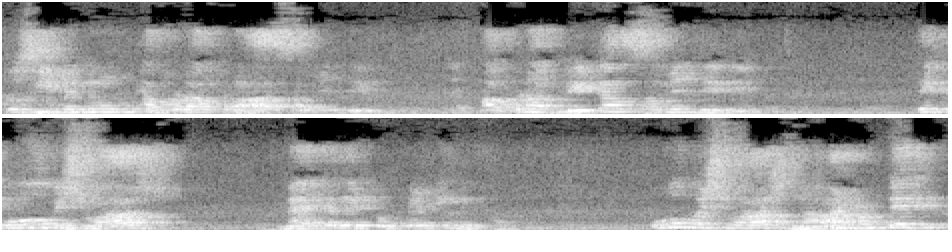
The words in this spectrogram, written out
ਤੁਸੀਂ ਮੈਨੂੰ ਆਪਣਾ ਭਰਾ ਸਮਝਦੇ ਹੋ ਆਪਣਾ ਬੇਟਾ ਸਮਝਦੇ ਨੇ। ਤੇ ਉਹ ਵਿਸ਼ਵਾਸ ਮੈਂ ਕਦੇ ਟੁੱਟਣ ਨਹੀਂ ਦਿੱਤਾ। ਉਹ ਵਿਸ਼ਵਾਸ ਨਾ ਟੁੱਟੇ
